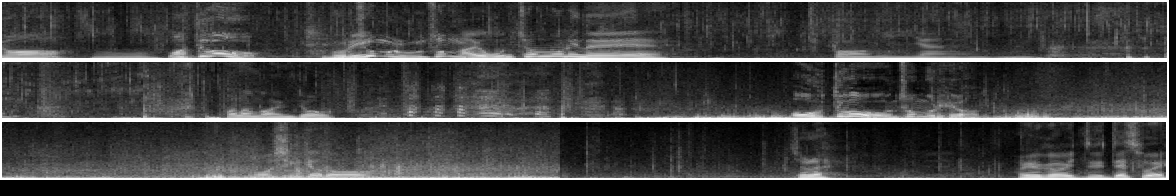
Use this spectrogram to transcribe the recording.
야, 와 뜨거워. 물이? 온천물, 온천물. 아 이거 온천물이네. 뻥이야. 화난 거 아니죠? 오 뜨거워 온천 물이야. 와 신기하다. 줄래? Are you going to this way?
